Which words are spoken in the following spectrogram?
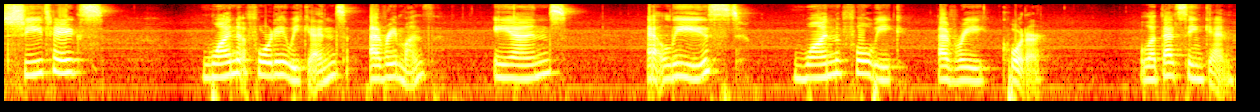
she takes one four day weekend every month and at least one full week every quarter. Let that sink in.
